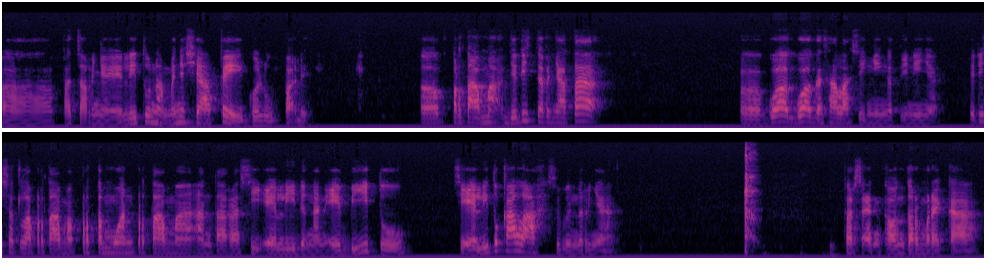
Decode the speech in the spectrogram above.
uh, pacarnya Ellie tuh namanya siapa ya? Gue lupa deh uh, pertama jadi ternyata uh, gua gua agak salah sih nginget ininya jadi setelah pertama pertemuan pertama antara si Eli dengan Ebi itu si Eli itu kalah sebenarnya first encounter mereka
